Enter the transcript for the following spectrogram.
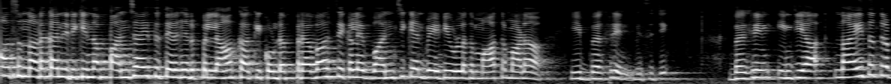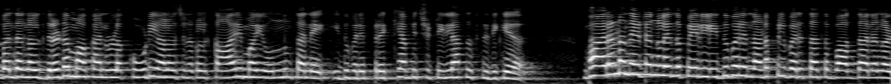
മാസം നടക്കാനിരിക്കുന്ന പഞ്ചായത്ത് തെരഞ്ഞെടുപ്പ് ലാക്കാക്കിക്കൊണ്ട് പ്രവാസികളെ വഞ്ചിക്കാൻ വേണ്ടിയുള്ളത് മാത്രമാണ് ഈ ബഹ്റിൻ വിസിറ്റിംഗ്. ബഹ്റിൻ ഇന്ത്യ നയതന്ത്ര ബന്ധങ്ങൾ ദൃഢമാക്കാനുള്ള കൂടിയാലോചനകൾ കാര്യമായി ഒന്നും തന്നെ ഇതുവരെ പ്രഖ്യാപിച്ചിട്ടില്ലാത്ത സ്ഥിതിക്ക് ഭരണ നേട്ടങ്ങൾ എന്ന പേരിൽ ഇതുവരെ നടപ്പിൽ വരുത്താത്ത വാഗ്ദാനങ്ങൾ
